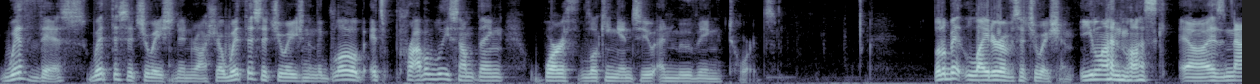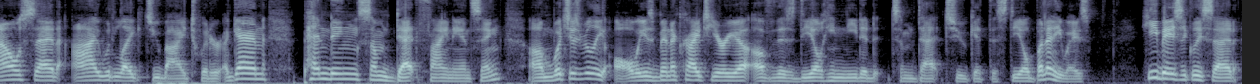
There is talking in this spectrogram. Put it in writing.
with this, with the situation in Russia, with the situation in the globe, it's probably something worth looking into and moving towards. Little bit lighter of a situation. Elon Musk uh, has now said, I would like to buy Twitter again, pending some debt financing, um, which has really always been a criteria of this deal. He needed some debt to get this deal. But, anyways, he basically said,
